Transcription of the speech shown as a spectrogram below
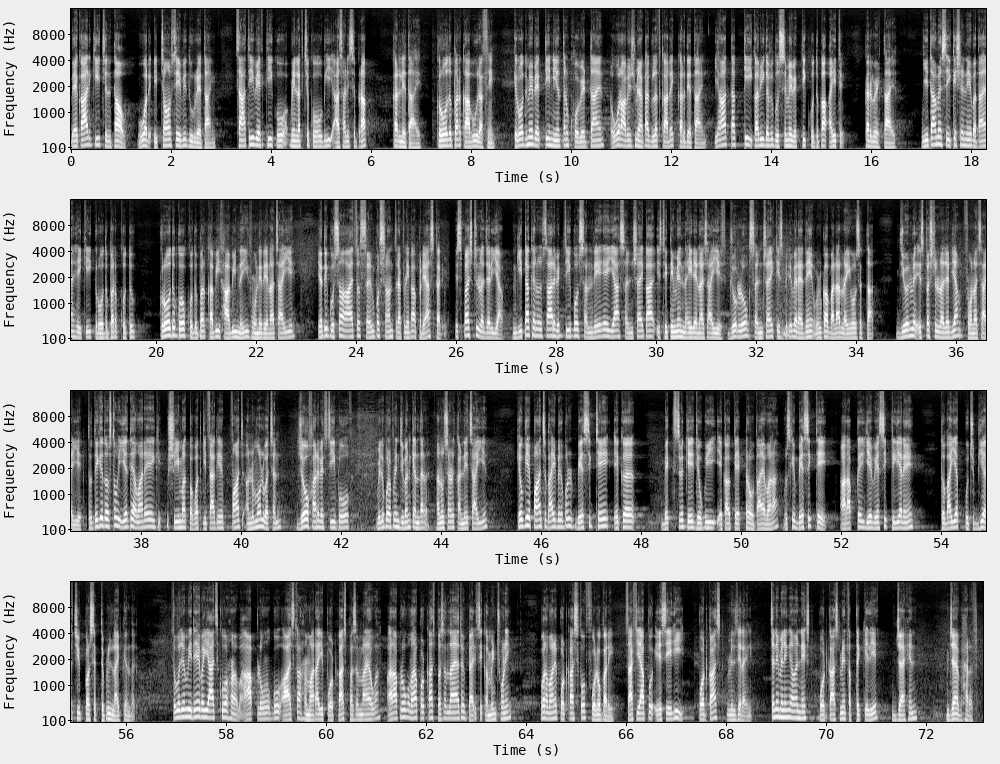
बेकार की चिंताओं और इच्छाओं से भी दूर रहता है। साथ ही व्यक्ति को अपने लक्ष्य को भी आसानी से प्राप्त कर लेता है। क्रोध पर काबू रखें। क्रोध में व्यक्ति नियंत्रण खो बैठता है और आवेश में आकर गलत कार्य कर देता है। यहाँ तक कि कभी कभी गुस्से में व्यक्ति खुद का अहित कर बैठता है। गीता में श्री कृष्ण ने बताया है कि क्रोध पर खुद क्रोध को खुद पर कभी हावी नहीं होने देना चाहिए। यदि गुस्सा आए तो स्वयं को शांत रखने का प्रयास करें। स्पष्ट नज़रिया। गीता के अनुसार व्यक्ति को संदेह या संशय का स्थिति में नहीं रहना चाहिए। जो लोग संशय की स्थिति में रहते हैं, उनका भला नहीं हो सकता। जीवन में स्पष्ट नज़रिया होना चाहिए। तो देखिए दोस्तों, ये थे हमारे श्रीमद भगवत गीता के पाँच अनमोल वचन, जो हर व्यक्ति को बिल्कुल अपने जीवन के अंदर अनुसरण करने चाहिए। क्योंकि ये पाँच भाई बिल्कुल बेसिक थे। एक व्यक्तित्व के जो भी एक कैरेक्टर होता है हमारा, उसके बेसिक थे। और आपके ये बेसिक क्लियर हैं तो भाई आप कुछ भी अचीव कर सकते हो अपनी लाइफ के अंदर। तो मुझे उम्मीद है भाई आज को हाँ आप लोगों को आज का हमारा ये पॉडकास्ट पसंद आया होगा। और आप लोगों को हमारा पॉडकास्ट पसंद आया तो प्यारी से कमेंट छोड़ें और हमारे पॉडकास्ट को फॉलो करें, ताकि आपको ऐसे ही पॉडकास्ट मिलते रहें। चलिए मिलेंगे हमारे नेक्स्ट पॉडकास्ट में, तब तक के लिए जय हिंद, जय भारत।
